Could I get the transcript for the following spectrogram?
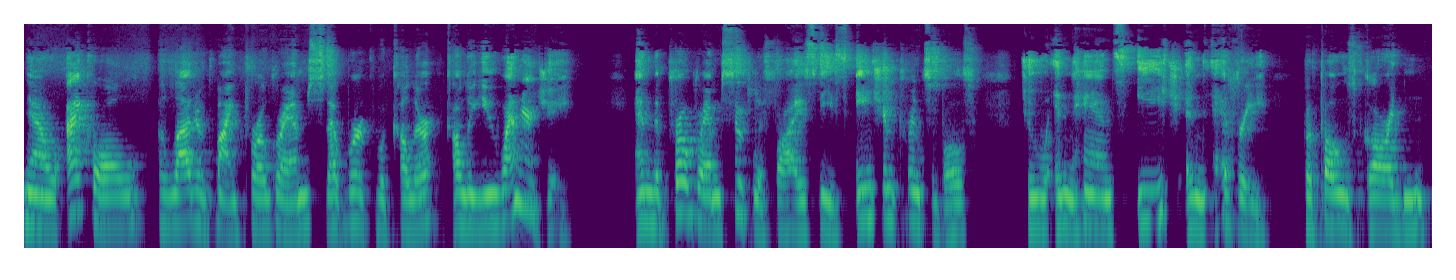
Now, I call a lot of my programs that work with color, Color You Energy. And the program simplifies these ancient principles to enhance each and every proposed garden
